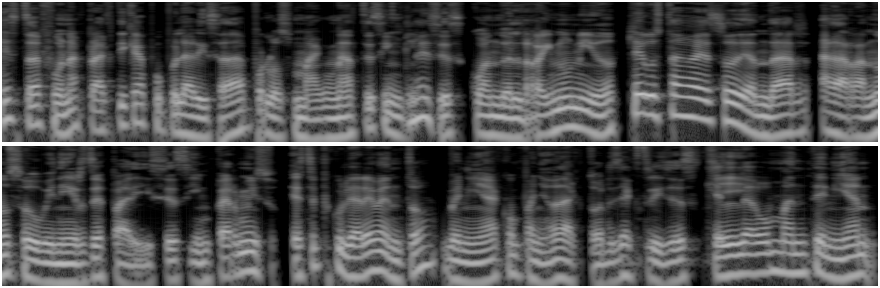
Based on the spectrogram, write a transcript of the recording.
Esta fue una práctica popularizada por los magnates ingleses cuando el Reino Unido le gustaba eso de andar agarrando souvenirs de París sin permiso. Este peculiar evento venía acompañado de actores y actrices que lo mantenían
